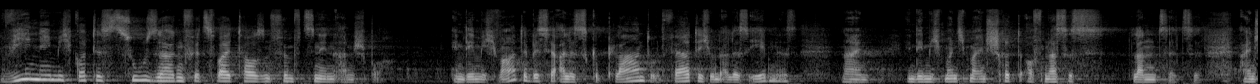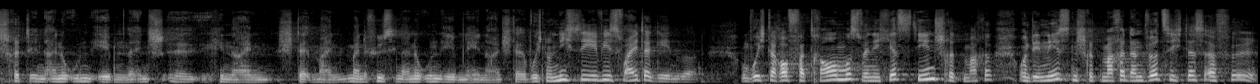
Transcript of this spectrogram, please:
Wie nehme ich Gottes Zusagen für 2015 in Anspruch? Indem ich warte, bis ja alles geplant und fertig und alles eben ist? Nein, indem ich manchmal einen Schritt auf nasses Land setze, einen Schritt in eine Unebene in, äh, hinein, mein, meine Füße in eine Unebene hineinstelle, wo ich noch nicht sehe, wie es weitergehen wird. Und wo ich darauf vertrauen muss, wenn ich jetzt den Schritt mache und den nächsten Schritt mache, dann wird sich das erfüllen.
